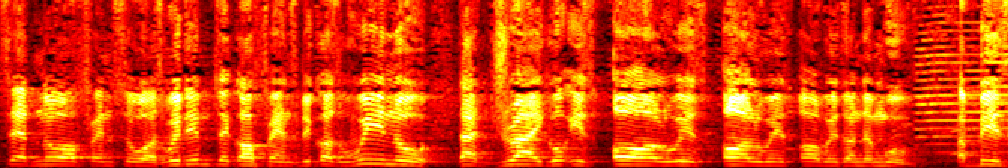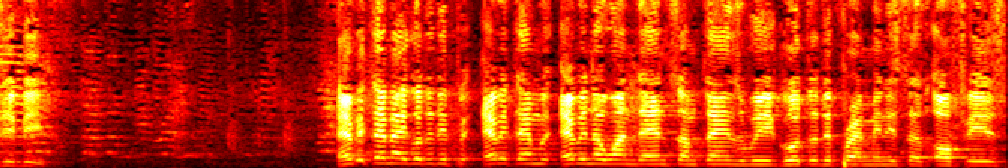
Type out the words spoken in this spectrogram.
said no offense to us. We didn't take offense because we know that Drigo is always, always, always on the move. A busy bee. Every time I go to the, every time, every now and then, sometimes we go to the Prime Minister's office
